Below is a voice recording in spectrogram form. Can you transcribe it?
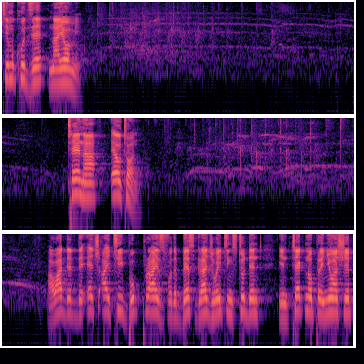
Timkudze Naomi. Tena Elton. Awarded the HIT Book Prize for the Best Graduating Student in Technopreneurship,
